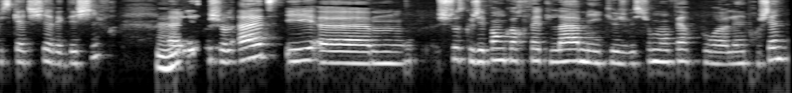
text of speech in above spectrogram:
plus catchy avec des chiffres, mhm. les social ads et chose que j'ai pas encore faite là, mais que je vais sûrement faire pour l'année prochaine,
